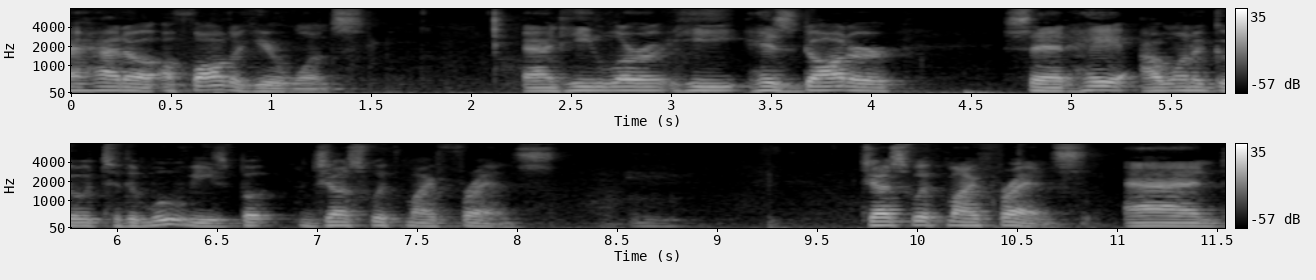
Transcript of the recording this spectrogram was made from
I had a, a father here once, and he learned he his daughter said, "Hey, I want to go to the movies, but just with my friends, just with my friends." And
